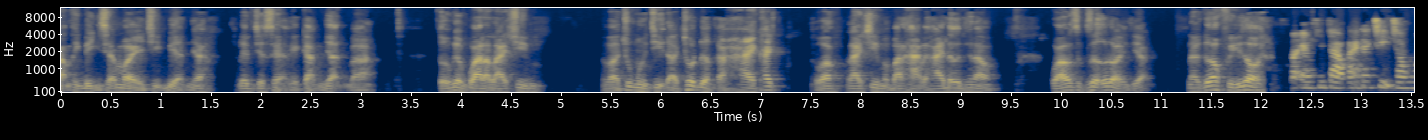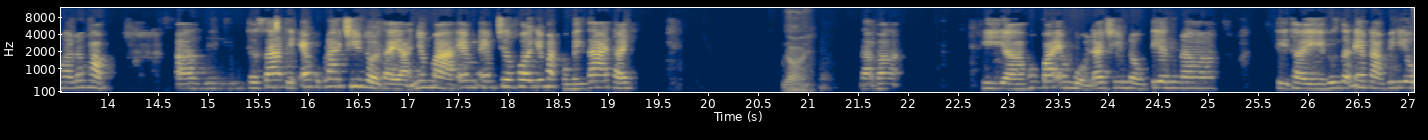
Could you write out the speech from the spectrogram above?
Phạm Thanh Bình sẽ mời chị Biển nhé lên chia sẻ cái cảm nhận và tối hôm qua là livestream. Và chúc mừng chị đã chốt được cả hai khách đúng không? Livestream mà bán hàng được hai đơn thế nào? Quá rực rỡ rồi chị ạ. Là gỡ học phí rồi. Và em xin chào các anh các chị trong uh, lớp học. À, thực ra thì em cũng livestream rồi thầy ạ nhưng mà em em chưa phơi cái mặt của mình ra ấy, thầy. Rồi. Dạ vâng ạ. Thì uh, hôm qua em buổi livestream đầu tiên uh, thì thầy hướng dẫn em làm video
